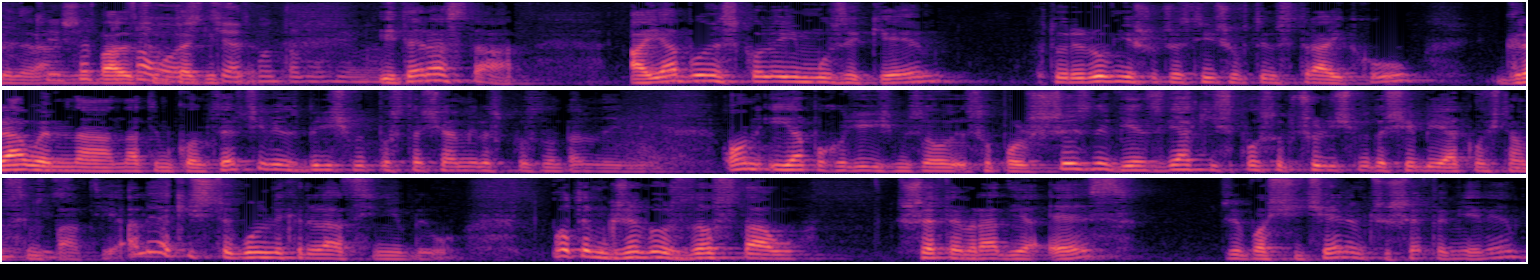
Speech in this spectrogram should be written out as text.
generalnie. po walczył całości, taki- jak my to mówimy. I teraz tak, a ja byłem z kolei muzykiem, który również uczestniczył w tym strajku, grałem na, na tym koncercie, więc byliśmy postaciami rozpoznawalnymi. On i ja pochodziliśmy z, z Opolszczyzny, więc w jakiś sposób czuliśmy do siebie jakąś tam sympatię, ale jakichś szczególnych relacji nie było. Potem Grzegorz został szefem Radia S, czy właścicielem, czy szefem, nie wiem,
